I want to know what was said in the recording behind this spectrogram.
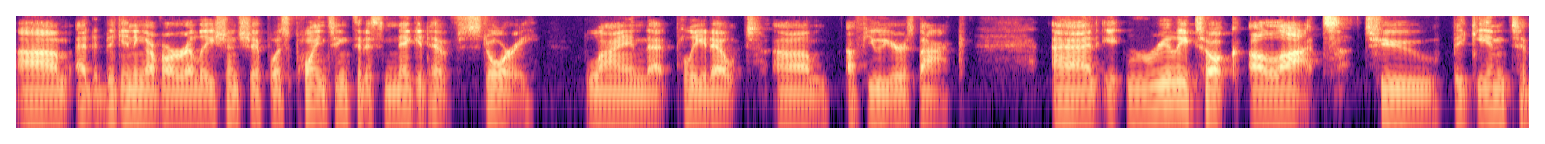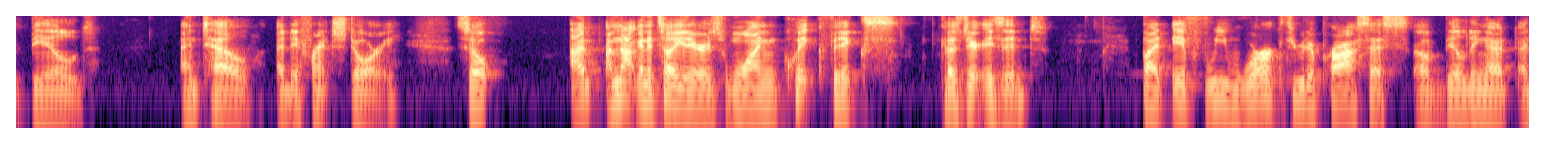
um, at the beginning of our relationship was pointing to this negative story line that played out um, a few years back. And it really took a lot to begin to build and tell a different story. So I'm, I'm not going to tell you there's one quick fix because there isn't. But if we work through the process of building a, a,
